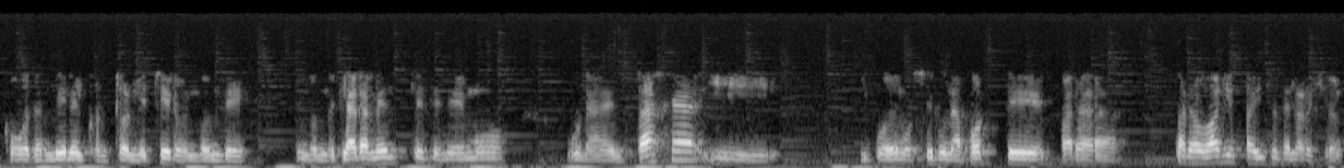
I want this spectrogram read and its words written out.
como también el control lechero, en donde, en donde claramente tenemos una ventaja y, y podemos ser un aporte para, para varios países de la región.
